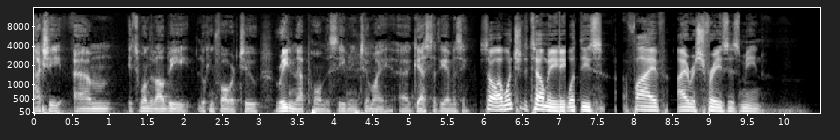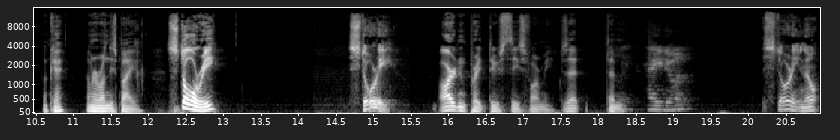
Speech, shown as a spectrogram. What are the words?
Actually, um, it's one that I'll be looking forward to reading that poem this evening to my uh, guests at the embassy. So I want you to tell me what these five Irish phrases mean. Okay? I'm going to run these by you. Story. Story. Arden produced these for me. Does that, that How you doing? Story. No,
